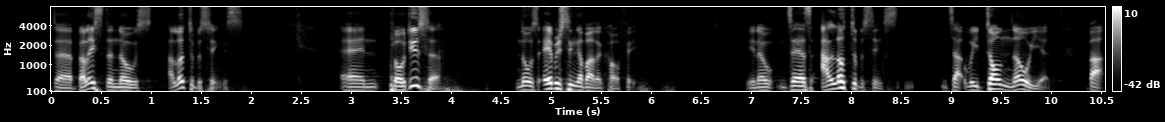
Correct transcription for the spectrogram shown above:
the barista knows a lot of things. And producer knows everything about the coffee. You know, there's a lot of things that we don't know yet, but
